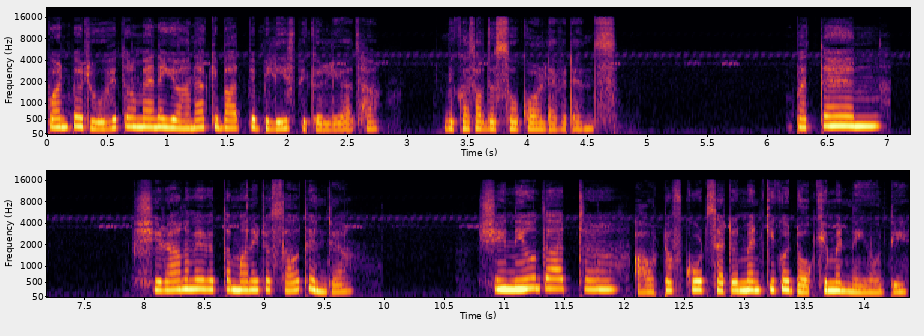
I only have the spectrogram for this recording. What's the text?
पॉइंट पर रोहित और मैंने योहाना की बात पे बिलीव भी कर लिया था because of the so called evidence but then she away with the money to South India. Knew that uh, out of court settlement की कोई डॉक्यूमेंट नहीं होती।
